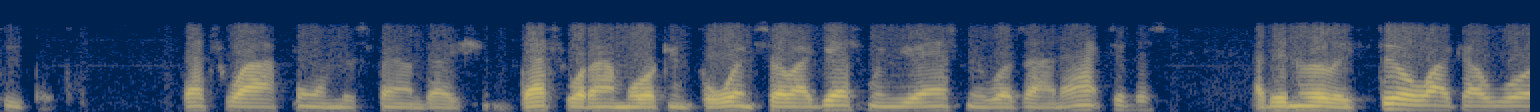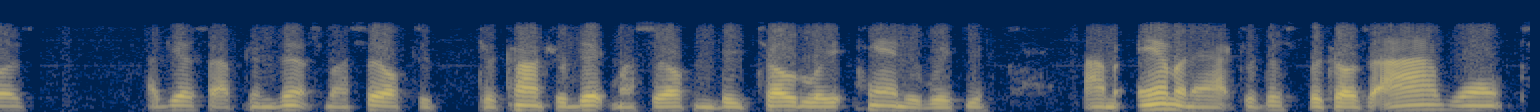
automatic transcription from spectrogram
keep it. That's why I formed this foundation. That's what I'm working for. And so I guess when you asked me, was I an activist? I didn't really feel like I was. I guess I've convinced myself to, to contradict myself and be totally candid with you. I am an activist because I want to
